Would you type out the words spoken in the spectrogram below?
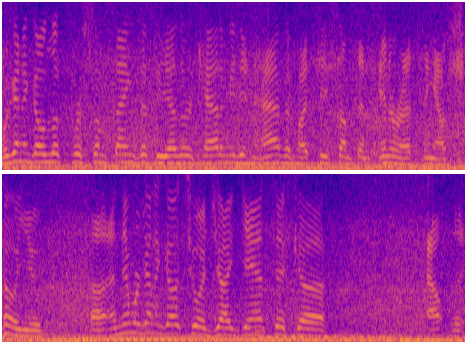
we're gonna go look for some things that the other Academy didn't have. If I see something interesting, I'll show you. Uh, and then we're gonna go to a gigantic uh, outlet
